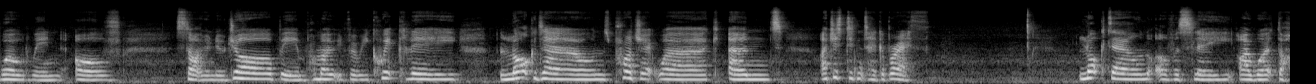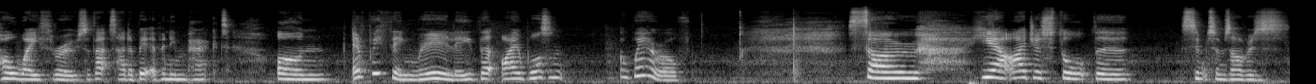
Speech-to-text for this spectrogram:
whirlwind of starting a new job, being promoted very quickly, lockdowns, project work, and I just didn't take a breath. Lockdown, obviously, I worked the whole way through, so that's had a bit of an impact on everything really that I wasn't aware of. So, yeah, I just thought the symptoms I was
